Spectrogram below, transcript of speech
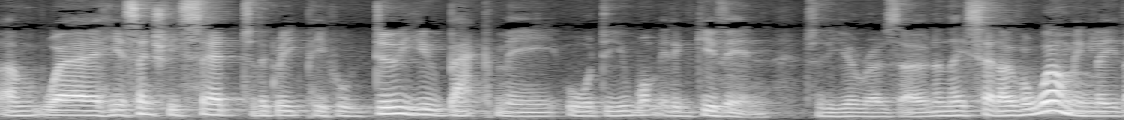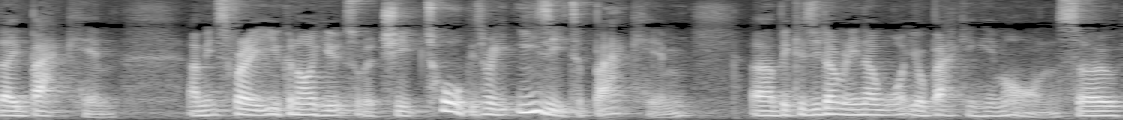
um, where he essentially said to the Greek people, Do you back me or do you want me to give in to the Eurozone? And they said overwhelmingly they back him. I mean, it's very, you can argue it's sort of cheap talk. It's very easy to back him. Uh, because you don't really know what you're backing him on. So,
